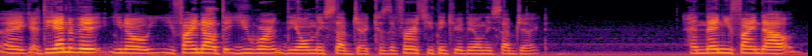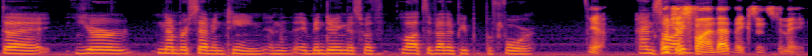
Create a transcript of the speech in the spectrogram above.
like at the end of it you know you find out that you weren't the only subject because the first you think you're the only subject and then you find out that you're number 17 and that they've been doing this with lots of other people before Yeah. and so Which is I- fine. That makes sense to me.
